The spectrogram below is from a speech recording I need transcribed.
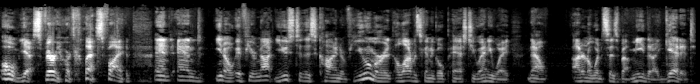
Oh yes, very hard to classify it. And and you know if you're not used to this kind of humor, it, a lot of it's going to go past you anyway. Now I don't know what it says about me that I get it,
